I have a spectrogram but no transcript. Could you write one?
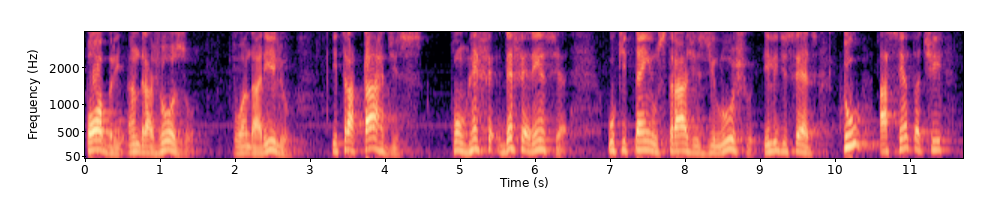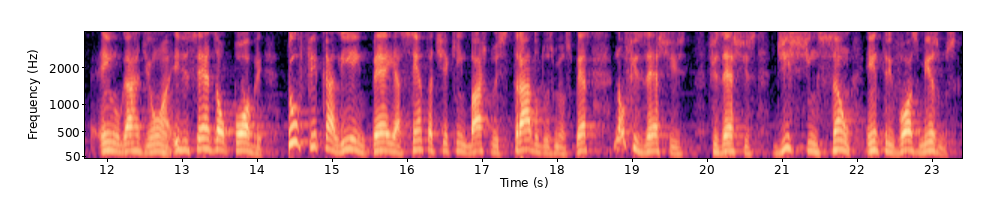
pobre andrajoso, ou andarilho, e tratardes com deferência o que tem os trajes de luxo, e lhe disserdes, tu assenta-te em lugar de honra, e disserdes ao pobre: Tu fica ali em pé e assenta-te aqui embaixo do estrado dos meus pés, não fizestes, fizestes distinção entre vós mesmos,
